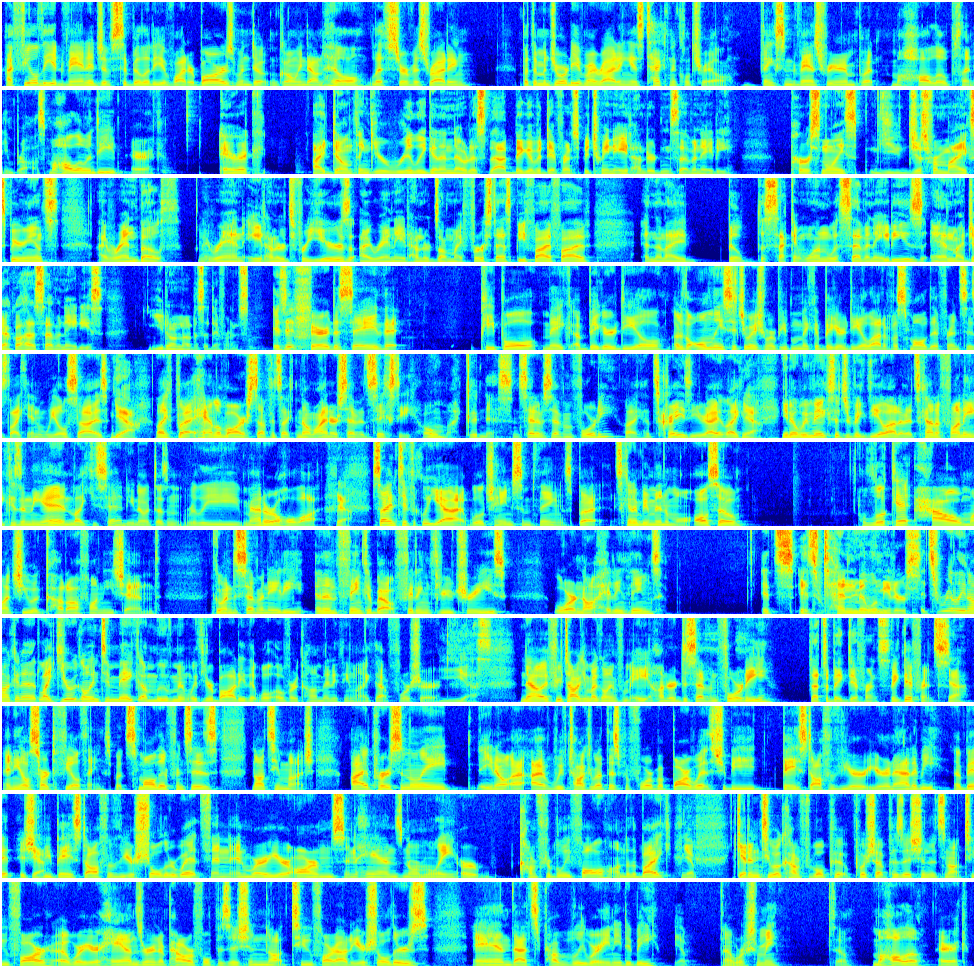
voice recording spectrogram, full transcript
I feel the advantage of stability of wider bars when do- going downhill, lift service riding, but the majority of my riding is technical trail. Thanks in advance for your input. Mahalo, plenty bras. Mahalo indeed, Eric. Eric, I don't think you're really going to notice that big of a difference between 800 and 780. Personally, just from my experience, I ran both. I mm-hmm. ran 800s for years. I ran 800s on my first SB55, and then I built the second one with 780s, and my Jekyll has 780s. You don't notice a difference. Is it fair to say that people make a bigger deal, or the only situation where people make a bigger deal out of a small difference is like in wheel size? Yeah. Like, but handlebar stuff, it's like, no, mine are 760. Oh my goodness. Instead of 740? Like, that's crazy, right? Like, Yeah. you know, we make such a big deal out of it. It's kind of funny because in the end, like you said, you know, it doesn't really matter a whole lot. Yeah. Scientifically, yeah, it will change some things, but it's going to be minimal. Also, look at how much you would cut off on each end going to 780 and then think about fitting through trees or not hitting things. It's It's 10 millimeters. it's really not going to like you're going to make a movement with your body that will overcome anything like that for sure. Yes. Now, if you're talking about going from 800 to 740, That's a big difference. big difference. Yeah. And you'll start to feel things, but small differences, not too much. I personally, you know, I, I we've talked about this before, but bar width should be based off of your your anatomy a bit. It should Yeah. be based off of your shoulder width and and where your arms and hands normally or comfortably fall onto the bike. Yep. Get into a comfortable pu- push-up position that's not too far, uh, where your hands are in a powerful position, not too far out of your shoulders, and that's probably where you need to be. Yep. That works for me. So mahalo, Eric.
